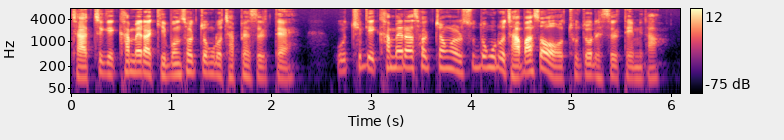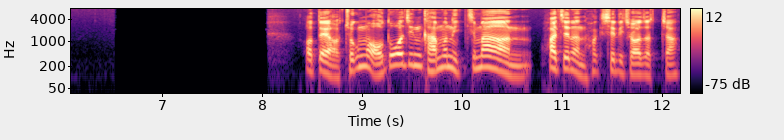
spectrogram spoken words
좌측이 카메라 기본 설정으로 잡혔을 때, 우측이 카메라 설정을 수동으로 잡아서 조절했을 때입니다. 어때요? 조금 어두워진 감은 있지만 화질은 확실히 좋아졌죠?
